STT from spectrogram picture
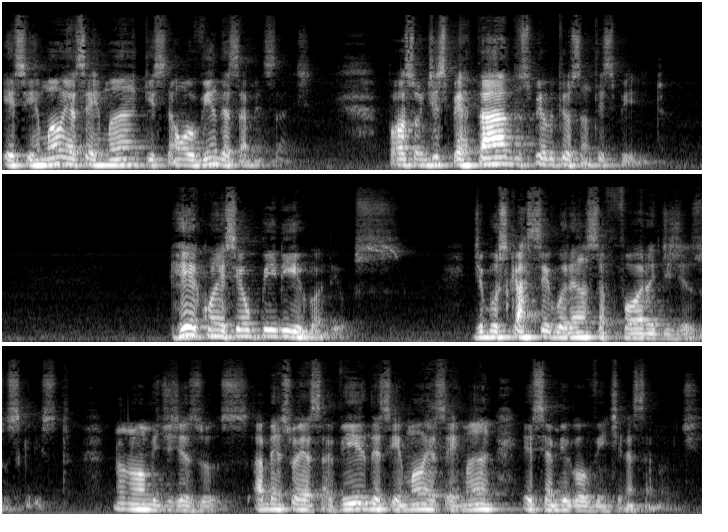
esse irmão e essa irmã que estão ouvindo essa mensagem possam, despertados pelo Teu Santo Espírito, reconhecer o perigo, ó Deus, de buscar segurança fora de Jesus Cristo. No nome de Jesus, abençoe essa vida, esse irmão, essa irmã, esse amigo ouvinte nessa noite,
